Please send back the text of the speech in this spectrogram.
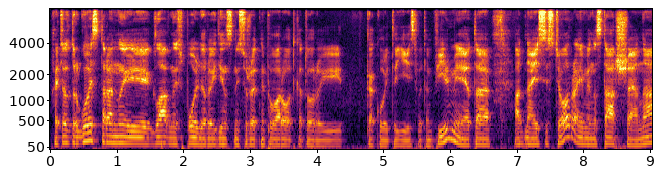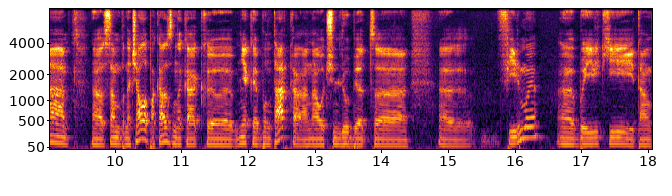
Хотя, с другой стороны, главный спойлер и единственный сюжетный поворот, который какой-то есть в этом фильме. Это одна из сестер, а именно старшая, она э, с самого начала показана как э, некая бунтарка. Она очень любит э, фильмы боевики, и там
